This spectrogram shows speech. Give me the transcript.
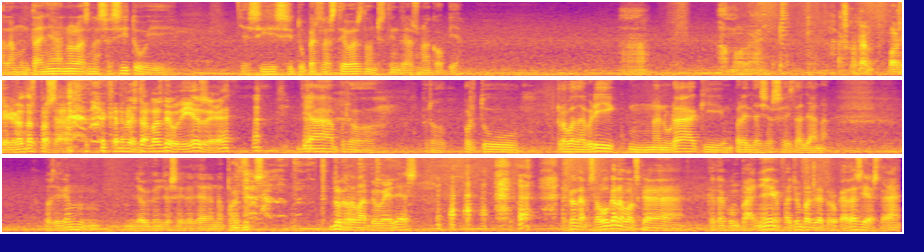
a la muntanya no les necessito i, i així, si tu perds les teves, doncs tindràs una còpia. Ah, ah molt bé. Escolta'm, vols dir que no t'has passat? Que només tardes 10 dies, eh? Ja, però, però porto roba d'abric, un anorac i un parell de jerseis de llana. Vols dir que en lloc d'un jersei de llana no portes tot un ramat d'ovelles? Escolta'm, segur que no vols que, que t'acompanyi? Faig un parell de trucades i ja està.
